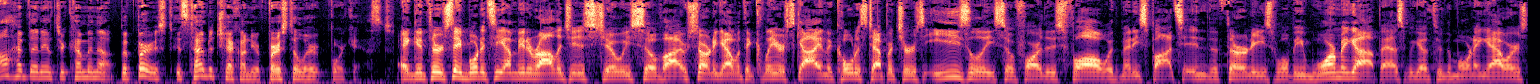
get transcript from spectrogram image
I'll have that answer coming up. But first, it's time to check on your first alert forecast. Hey, good Thursday morning to you. I'm meteorologist Joey Silva. We're starting out with a clear sky and the coldest temperatures easily so far this fall, with many spots in the 30s. We'll be warming up as we go through the morning hours,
